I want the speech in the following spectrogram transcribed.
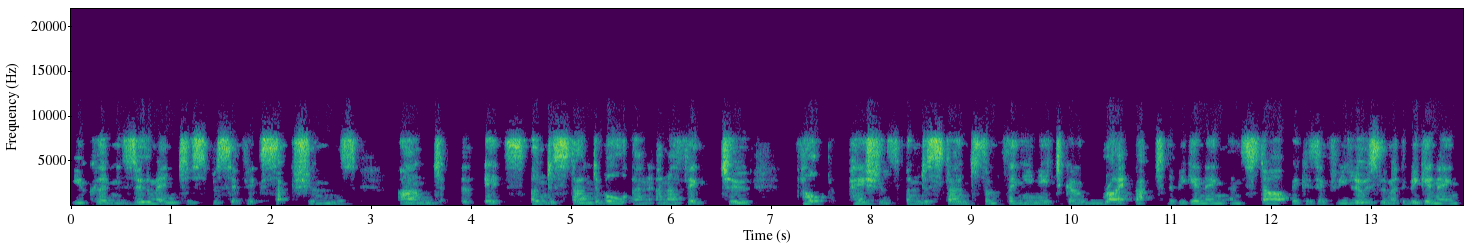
You can zoom into specific sections and it's understandable. And, and I think to help patients understand something, you need to go right back to the beginning and start because if you lose them at the beginning,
